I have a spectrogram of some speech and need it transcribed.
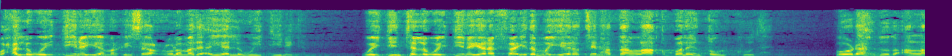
waxaa la weydiinayaa markaysaga culammada ayaa la weydiinaya. Weydiinta la weydiinayaana faa'iide ma yeelateen haddaan la aqbalayn qowlkooda oo odhaahdooda aan la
